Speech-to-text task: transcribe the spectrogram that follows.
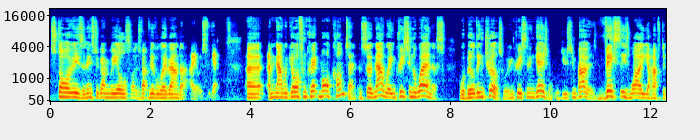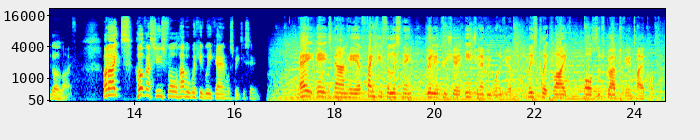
stories and Instagram reels. Or is that the other way around? I, I always forget. Uh, and now we go off and create more content. And so now we're increasing awareness. We're building trust. We're increasing engagement, reducing barriers. This is why you have to go live. All right. Hope that's useful. Have a wicked weekend. We'll speak to you soon. Hey, it's Dan here. Thank you for listening. Really appreciate each and every one of you. Please click like or subscribe to the entire podcast.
